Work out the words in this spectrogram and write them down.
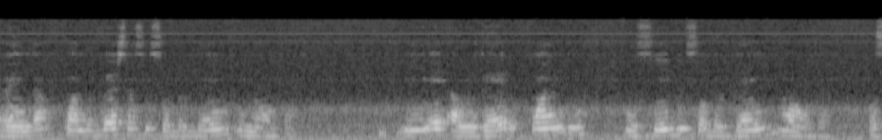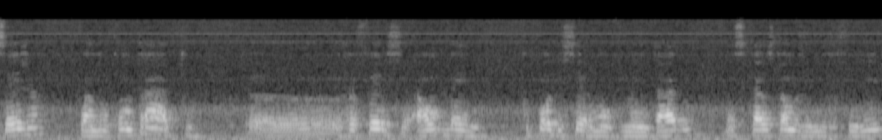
renda quando versa-se sobre bem imóvel. E é aluguer quando incide sobre bem móvel. Ou seja, quando o contrato uh, refere-se a um bem que pode ser movimentado, nesse caso estamos a nos referir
